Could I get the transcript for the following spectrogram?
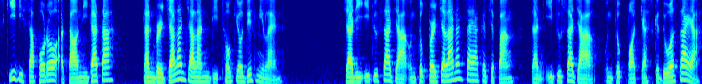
ski di Sapporo atau Niigata, dan berjalan-jalan di Tokyo Disneyland. Jadi itu saja untuk perjalanan saya ke Jepang dan itu saja untuk podcast kedua saya.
